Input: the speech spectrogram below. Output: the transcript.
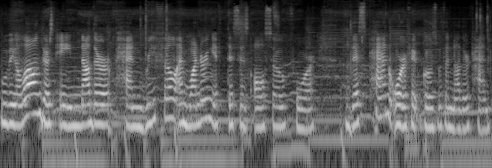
Moving along, there's another pen refill. I'm wondering if this is also for this pen or if it goes with another pen,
